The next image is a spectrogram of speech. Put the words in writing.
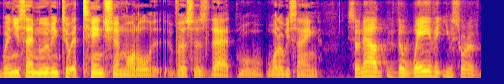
when you say moving to attention model versus that, what are we saying? So now the way that you sort of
